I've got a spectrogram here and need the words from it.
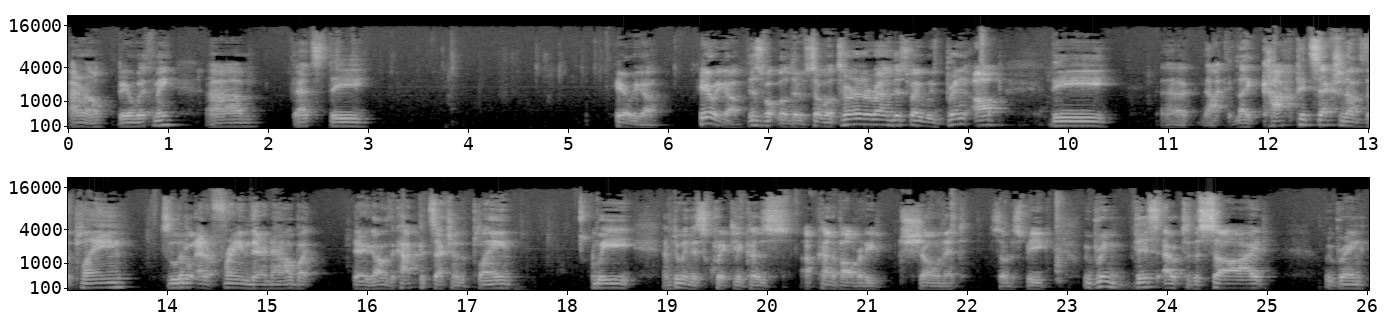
I don't know, bear with me. Um, that's the... Here we go. Here we go. This is what we'll do. So we'll turn it around this way. We bring up the uh, like cockpit section of the plane. It's a little out of frame there now, but there you go. The cockpit section of the plane. We, I'm doing this quickly because I've kind of already shown it, so to speak. We bring this out to the side. We bring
